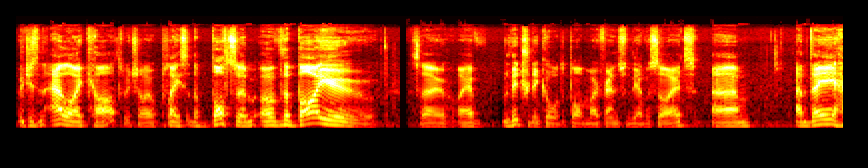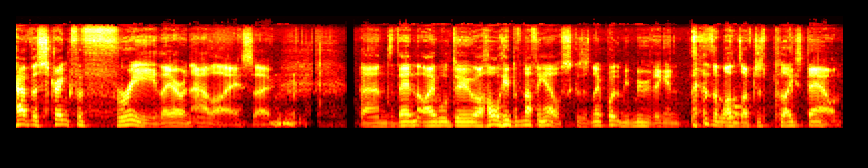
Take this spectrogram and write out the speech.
which is an ally card, which I will place at the bottom of the bayou. So I have literally called upon my friends from the other side. Um, and they have a strength of three. They are an ally. So. And then I will do a whole heap of nothing else because there's no point in me moving in the ones I've just placed down.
